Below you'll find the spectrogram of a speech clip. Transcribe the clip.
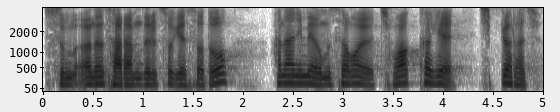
수많은 사람들 속에서도 하나님의 음성을 정확하게 식별하죠.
